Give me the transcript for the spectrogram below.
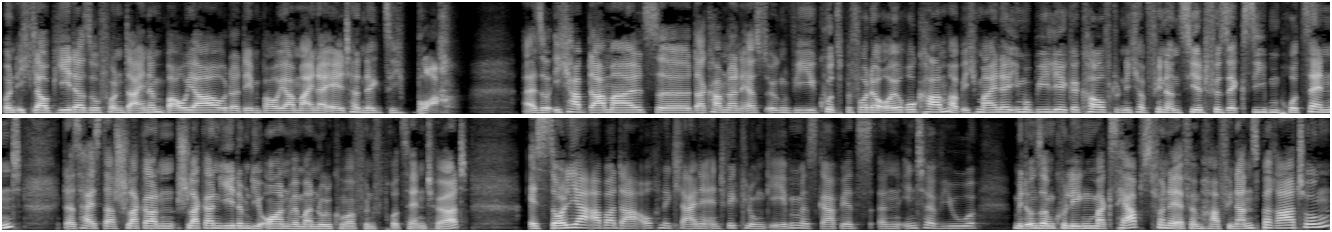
Und ich glaube, jeder so von deinem Baujahr oder dem Baujahr meiner Eltern denkt sich, boah, also ich habe damals, äh, da kam dann erst irgendwie kurz bevor der Euro kam, habe ich meine Immobilie gekauft und ich habe finanziert für 6, 7 Prozent. Das heißt, da schlackern, schlackern jedem die Ohren, wenn man 0,5 Prozent hört. Es soll ja aber da auch eine kleine Entwicklung geben. Es gab jetzt ein Interview mit unserem Kollegen Max Herbst von der FMH Finanzberatung,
